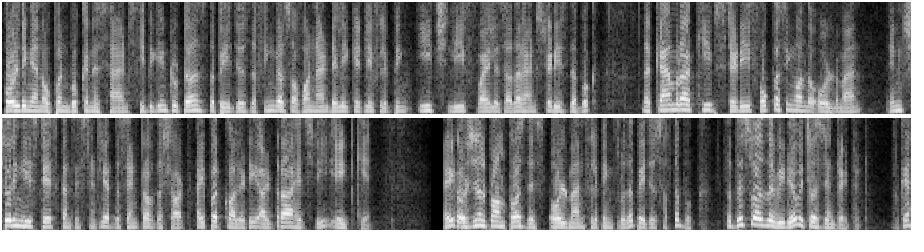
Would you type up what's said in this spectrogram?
holding an open book in his hands. He begins to turn the pages, the fingers of one hand delicately flipping each leaf while his other hand steadies the book. The camera keeps steady, focusing on the old man, ensuring he stays consistently at the center of the shot. Hyper quality, Ultra HD, 8K. Right? Original prompt was this old man flipping through the pages of the book. So this was the video which was generated. Okay.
